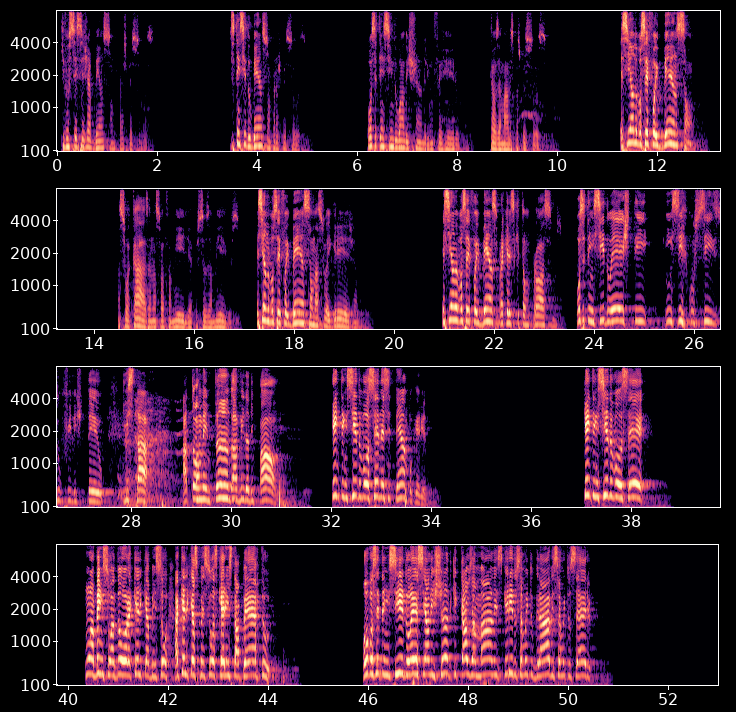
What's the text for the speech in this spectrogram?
Que você seja bênção para as pessoas. Você tem sido bênção para as pessoas? Ou você tem sido um Alexandre, um ferreiro, que causa males para as pessoas? Esse ano você foi bênção na sua casa, na sua família, para os seus amigos. Esse ano você foi bênção na sua igreja. Esse ano você foi bênção para aqueles que estão próximos. Você tem sido este incircunciso filisteu que está atormentando a vida de Paulo. Quem tem sido você nesse tempo, querido? Quem tem sido você? Um abençoador, aquele que abençoa, aquele que as pessoas querem estar perto. Ou você tem sido esse Alexandre que causa males, querido, isso é muito grave, isso é muito sério.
